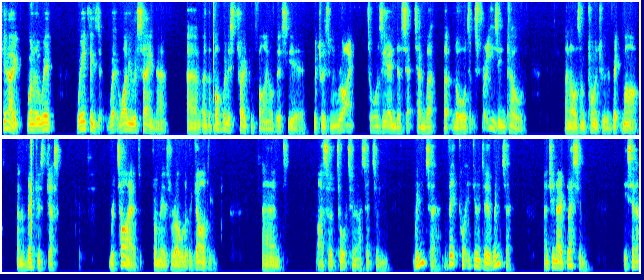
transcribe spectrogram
you know, one of the weird, weird things while you were saying that, um, at the Bob Willis Trophy final this year, which was right towards the end of September at Lords, it was freezing cold, and I was on commentary with Vic Marks, and Vic has just retired from his role at the Guardian, and I sort of talked to him. I said to him, "Winter, Vic, what are you going to do? Winter?" And you know, bless him, he said,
